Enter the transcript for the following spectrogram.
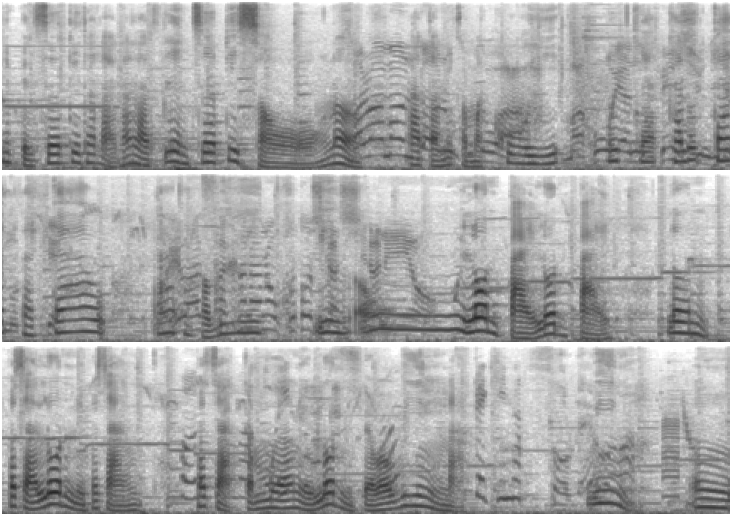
นี่เป็นเซิร์ฟที่เท่าไหร่นะเราเล่นเซิร์ฟที่สองเนาะอะตอนนี้ก็มาคุยอุ๊ยแจ็คคาริกักนะเจ้าอ้าวเขาวิ่งวิ่งโอ้ยล่นไปล่นไปล่นภาษาล่นนี่ภาษาภาษากำเมืองนี่ล่นนี่แปลว่าวิ่งนะวิ่งเออ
